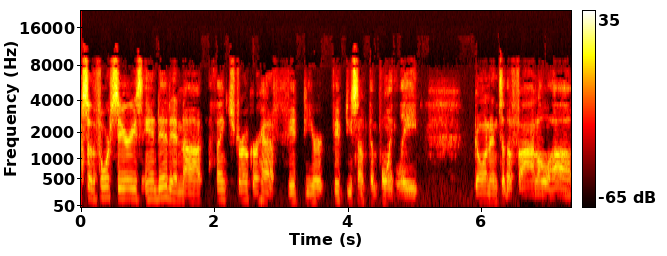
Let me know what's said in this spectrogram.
so the fourth series ended, and uh, I think Stroker had a 50 or 50 something point lead going into the final. Uh,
